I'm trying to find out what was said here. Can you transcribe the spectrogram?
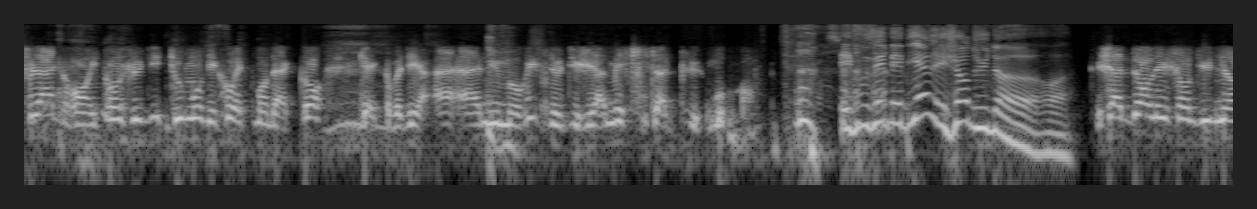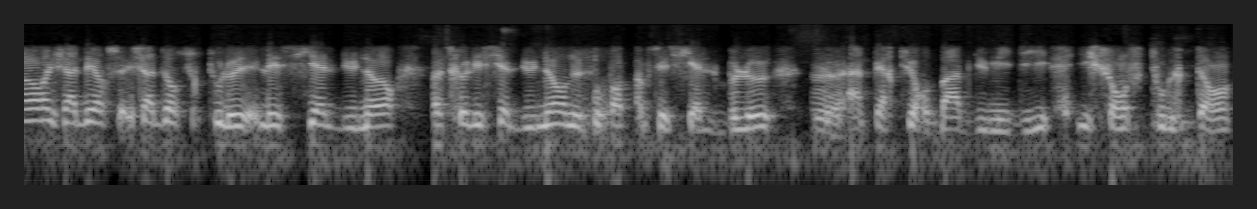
flagrant. Et quand je le dis, tout le monde est complètement d'accord. que- Comment dire, un, un humoriste ne dit jamais qu'il a de l'humour. Et vous aimez bien les gens du Nord? J'adore les gens du Nord et j'adore, j'adore surtout le- les ciels du Nord parce que les ciels du Nord ne sont pas comme ces ciels bleus euh, imperturbables du Midi. Ils changent tout le temps.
